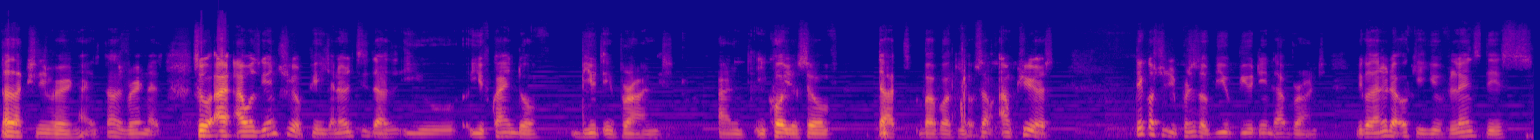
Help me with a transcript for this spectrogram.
That's actually very nice. That's very nice. So I, I was going through your page and I noticed that you you've kind of built a brand and you call yourself that Barber Girl. So I'm curious. Take us through the process of you building that brand because I know that okay, you've learned this,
